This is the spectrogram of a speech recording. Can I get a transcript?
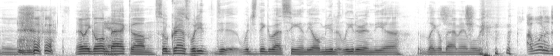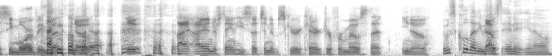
Yeah. Anyway, going Yeah. back, um, so Gramps, what do you di- what you think about seeing the old mutant leader in the uh Lego Batman movie? I wanted to see more of him, but you know, it, I, I understand he's such an obscure character for most that you know it was cool that he was That- just in it, you know.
